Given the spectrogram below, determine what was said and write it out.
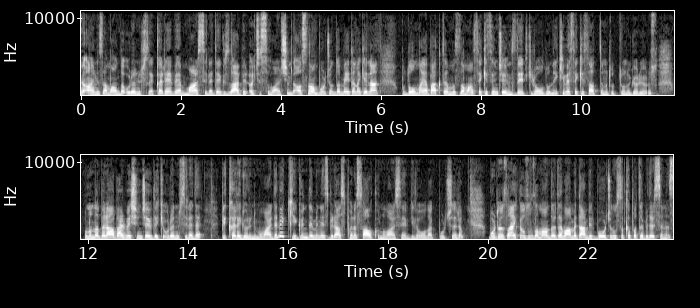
Ve aynı zamanda Uranüs ile kare ve Mars ile de güzel bir açısı var. Şimdi Aslan Burcu'nda meydana gelen bu dolunaya baktığımız zaman 8. evinizde etkili olduğunu, 2 ve 8 hattını tuttuğunu görüyoruz. Bununla beraber 5. evdeki Uranüs ile de bir kare görünümü var. Demek ki gündeminiz biraz parasal konular sevgili oğlak burçları. Burada özellikle uzun zamandır devam eden bir borcunuzu kapatabilirsiniz.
